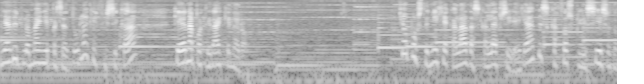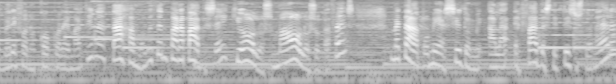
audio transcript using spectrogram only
μια διπλωμένη πετσετούλα και φυσικά και ένα ποτηράκι νερό. Και όπως την είχε καλά δασκαλέψει η γιαγιά της, καθώς πλησίασε τον περήφανο κόκορα η Μαρτίνα, τάχα μου δεν παραπάτησε και όλος, μα όλος ο καφές, μετά από μια σύντομη αλλά εφάνταστη πτήση στον αέρα,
